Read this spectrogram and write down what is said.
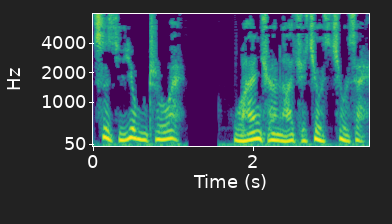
自己用之外，完全拿去救救灾。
